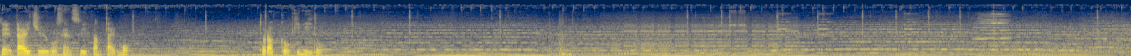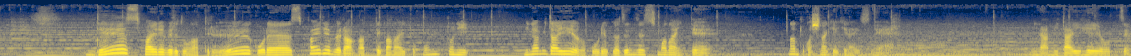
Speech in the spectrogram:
で、第15潜水艦隊もトラック沖に移動。で、スパイレベルどうなってる？これ、スパイレベル上がっていかないと本当に南太平洋の攻略が全然進まないんで、なんとかしなきゃいけないですね。南太平洋全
